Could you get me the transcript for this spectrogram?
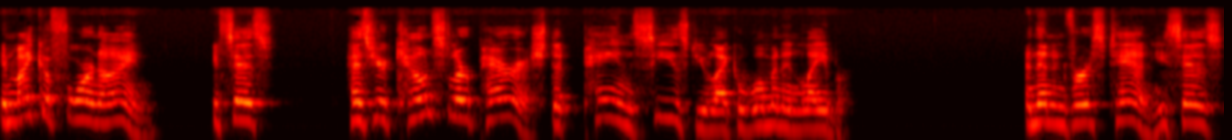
In Micah 4 9, it says, Has your counselor perished that pain seized you like a woman in labor? And then in verse 10, he says,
